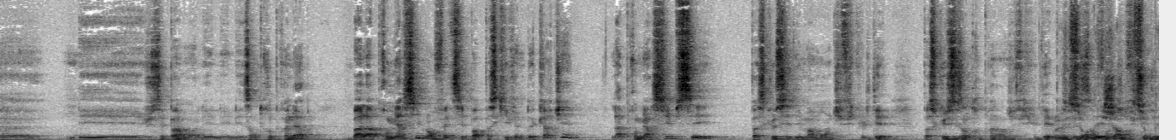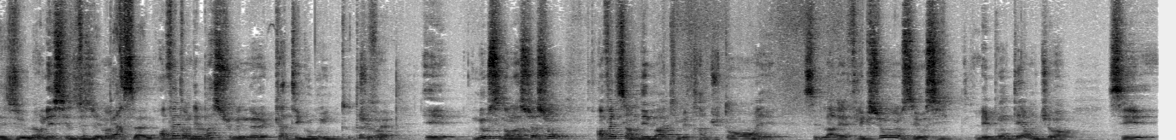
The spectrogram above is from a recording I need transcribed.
euh, les, je sais pas moi, les, les- les entrepreneurs, bah la première cible en fait, c'est pas parce qu'ils viennent de quartier. La première cible, c'est parce que c'est des mamans en difficulté, parce que c'est des entrepreneurs en difficulté. On est sur des en gens, sur des humains, On est sur sur des des humains. personnes. En fait, on n'est pas sur une catégorie. Tout à tu fait. vois. Et nous, c'est dans l'association. En fait, c'est un débat qui mettra du temps et c'est de la réflexion, c'est aussi les bons termes, tu vois. C'est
